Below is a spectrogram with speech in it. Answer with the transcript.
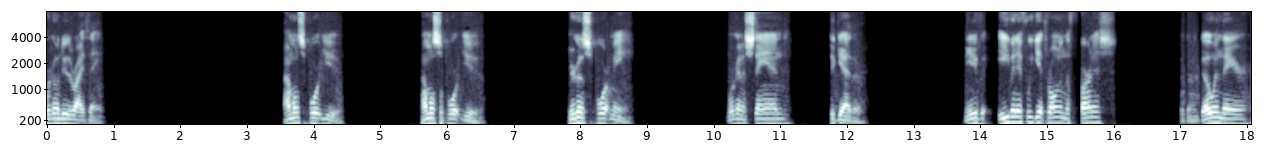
we're going to do the right thing. I'm going to support you. I'm going to support you. You're going to support me. We're going to stand together. Even if, even if we get thrown in the furnace, we're going to go in there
